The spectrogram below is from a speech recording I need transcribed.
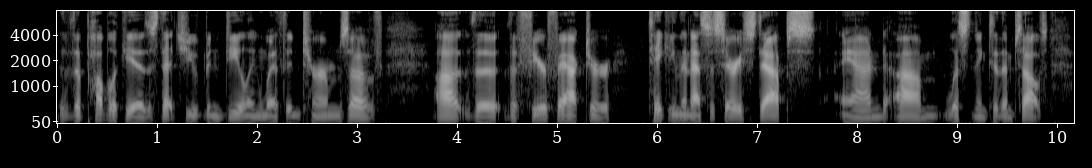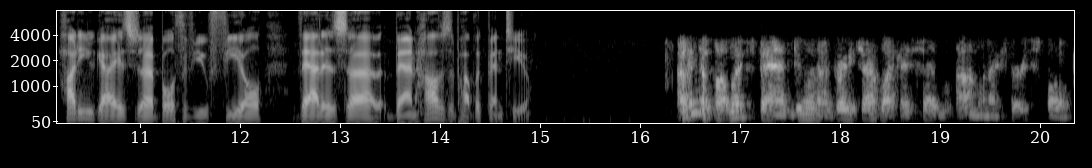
the public is that you've been dealing with in terms of uh, the the fear factor, taking the necessary steps, and um, listening to themselves? How do you guys, uh, both of you, feel that has uh, been? How has the public been to you? I think the public's been doing a great job. Like I said um, when I first spoke,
